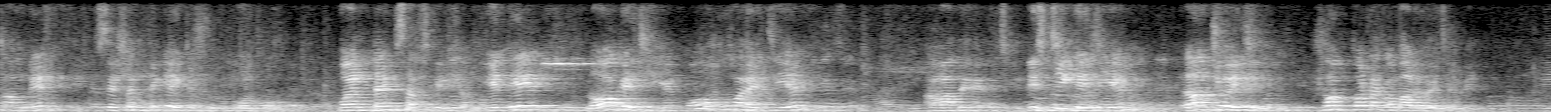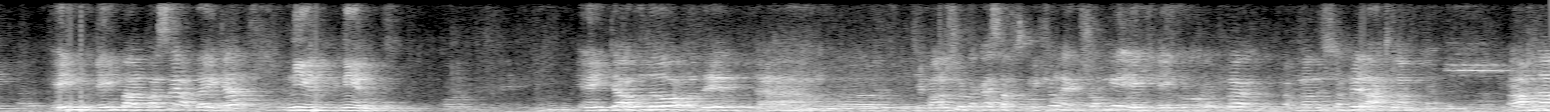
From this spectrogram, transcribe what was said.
সামনের সেশন থেকে এটা শুরু করব। ওয়ান টাইম সাবস্ক্রিপশন এতে ব্লক এজিএম মহকুমা এজিএম আমাদের ডিস্ট্রিক্ট এজিএম রাজ্য এজিএম সব কটা কভার হয়ে যাবে। এই এই পারপাসে আমরা এটা নিয়ে নিয়ে নেব। এইটা হলো আমাদের যে বারোশো টাকা সাবস্ক্রিপশন একসঙ্গে এই এই কথাটা আপনাদের সামনে রাখলাম। আমরা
